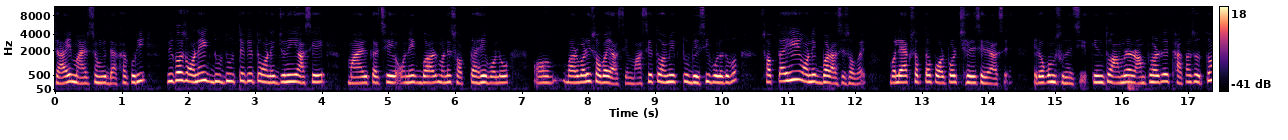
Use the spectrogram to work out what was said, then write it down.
যাই মায়ের সঙ্গে দেখা করি। বিকজ অনেক দূর দূর থেকে তো অনেকজনেই আসে মায়ের কাছে, অনেকবার মানে সপ্তাহে বলো বারবারই সবাই আসে। মাসে তো আমি একটু বেশি বলে দেবো, সপ্তাহেই অনেকবার আসে সবাই। বলে এক সপ্তাহ পর পর ছেড়ে ছেড়ে আসে, এরকম শুনেছি। কিন্তু আমরা রামপুরহাটে থাকা সত্ত্বেও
